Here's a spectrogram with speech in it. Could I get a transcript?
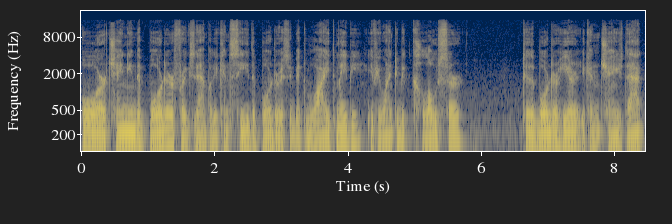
or changing the border for example you can see the border is a bit wide maybe if you want it to be closer to the border here you can change that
